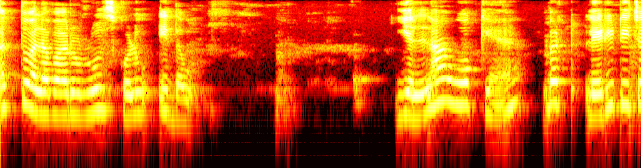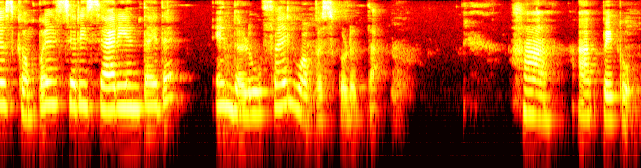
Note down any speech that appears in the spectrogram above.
ಹತ್ತು ಹಲವಾರು ರೂಲ್ಸ್ಗಳು ಇದ್ದವು. ಎಲ್ಲ okay but lady teachers compulsory sari ಅಂತ ಇದೆ ಎಂದಳು ಫೈಲ್ ವಾಪಸ್ ಕೊಡುತ್ತಾ. ಹಾಂ, ಹಾಕಬೇಕು.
